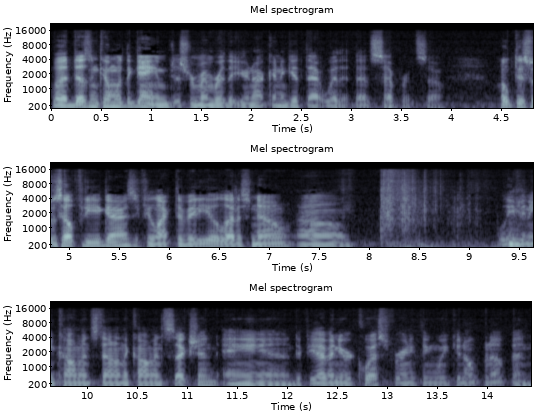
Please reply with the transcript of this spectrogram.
But it doesn't come with the game. Just remember that you're not going to get that with it. That's separate. So, hope this was helpful to you guys. If you liked the video, let us know. Um, leave any comments down in the comments section. And if you have any requests for anything we can open up and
